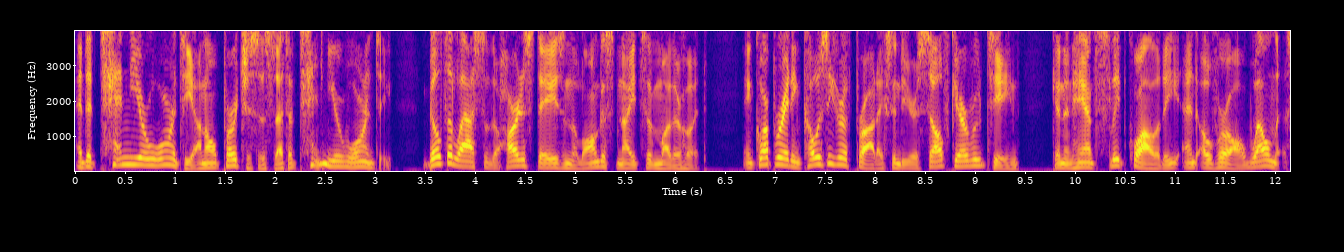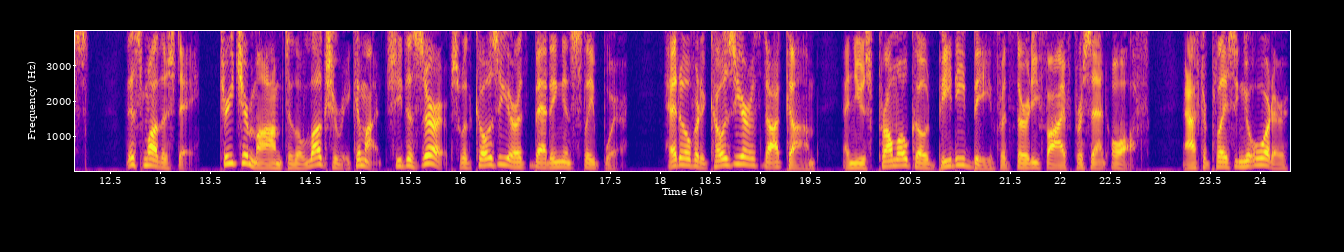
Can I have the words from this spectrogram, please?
and a 10 year warranty on all purchases. That's a 10 year warranty. Built to last through the hardest days and the longest nights of motherhood. Incorporating Cozy Earth products into your self care routine can enhance sleep quality and overall wellness. This Mother's Day, treat your mom to the luxury, come on, she deserves with Cozy Earth bedding and sleepwear. Head over to cozyearth.com and use promo code PDB for 35% off. After placing your order,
